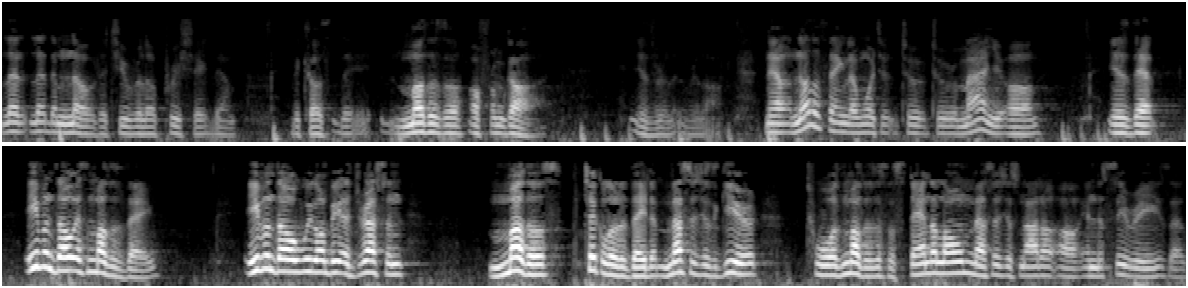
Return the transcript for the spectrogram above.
let let them know that you really appreciate them because the mothers are, are from God. Is really really. Now another thing that I want you to to remind you of is that even though it's Mother's Day, even though we're going to be addressing mothers, particularly today, the message is geared towards mothers. It's a standalone message. It's not a, uh, in the series, as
